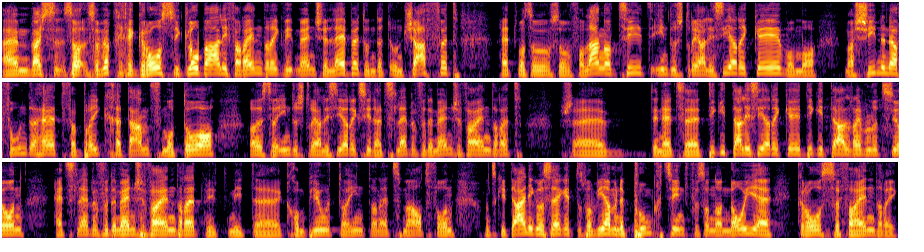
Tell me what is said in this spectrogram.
ähm, weißt, so, so wirklich eine große globale Veränderung, wie die Menschen leben und, und arbeiten, hat man so, so vor langer Zeit Industrialisierung gegeben, wo man Maschinen erfunden hat, Fabriken, Dampf, Motor. Das war Industrialisierung, das hat das Leben der Menschen verändert. Äh, dann hat es eine Digitalisierung gegeben, Digitalrevolution, hat das Leben der Menschen verändert mit, mit äh, Computer, Internet, Smartphone. Und es gibt einige, die sagen, dass wir wie an einem Punkt sind von so einer neuen, grossen Veränderung.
